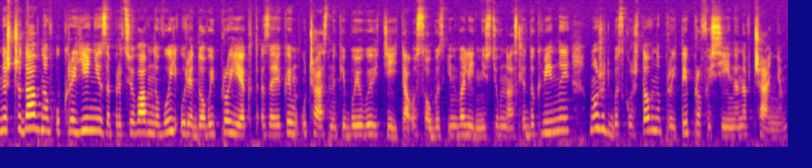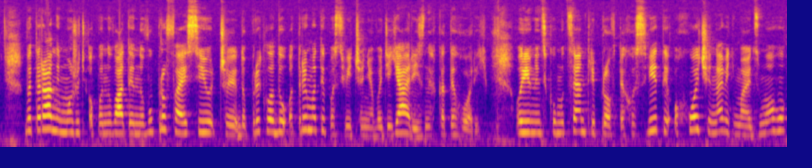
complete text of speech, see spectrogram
Нещодавно в Україні запрацював новий урядовий проєкт, за яким учасники бойових дій та особи з інвалідністю внаслідок війни можуть безкоштовно пройти професійне навчання. Ветерани можуть опанувати нову професію чи, до прикладу, отримати посвідчення водія різних категорій. У Рівненському центрі профтехосвіти охочі навіть мають змогу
